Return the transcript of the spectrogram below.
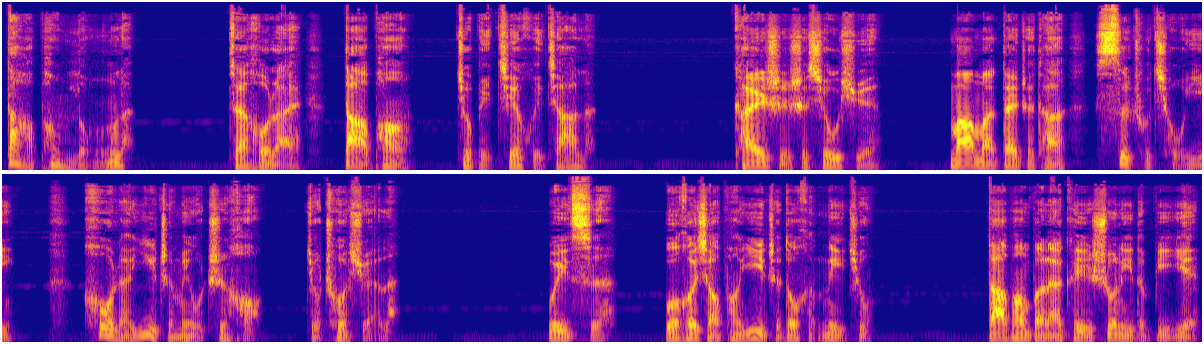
大胖聋了。再后来，大胖就被接回家了。开始是休学，妈妈带着他四处求医，后来一直没有治好，就辍学了。为此，我和小胖一直都很内疚。大胖本来可以顺利的毕业，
